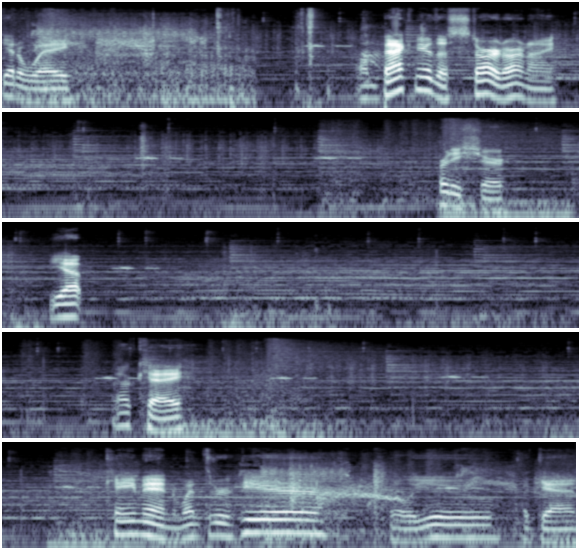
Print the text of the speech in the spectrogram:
Get away. I'm back near the start, aren't I? Pretty sure. Yep. Okay. Came in, went through here. Kill you. Again.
